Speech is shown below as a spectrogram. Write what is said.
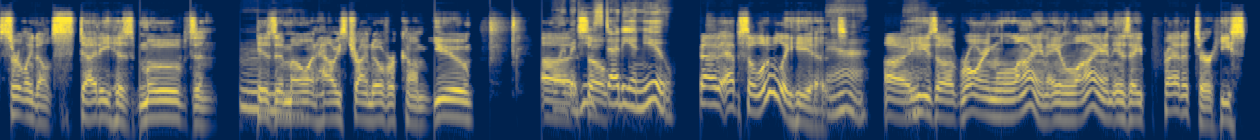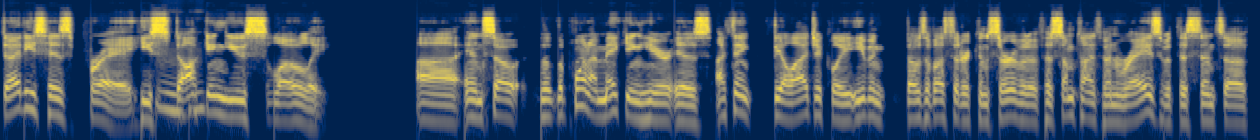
certainly don't study his moves and mm. his MO and how he's trying to overcome you. Uh, Boy, but he's studying you. Absolutely, he is. Yeah. Uh, yeah. He's a roaring lion. A lion is a predator. He studies his prey. He's mm-hmm. stalking you slowly. Uh, and so the, the point I'm making here is I think theologically, even those of us that are conservative has sometimes been raised with this sense of,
